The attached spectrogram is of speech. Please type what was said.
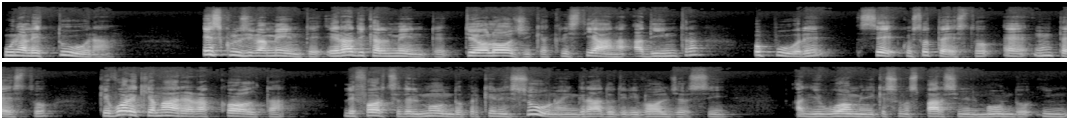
una lettura esclusivamente e radicalmente teologica cristiana ad intra, oppure se questo testo è un testo che vuole chiamare a raccolta le forze del mondo perché nessuno è in grado di rivolgersi agli uomini che sono sparsi nel mondo in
